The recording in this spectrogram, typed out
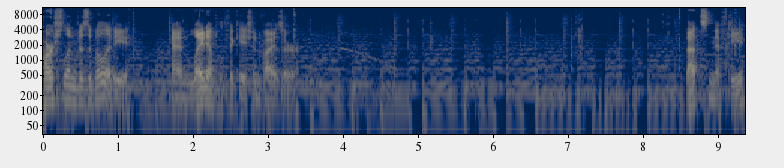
Partial invisibility, and light amplification visor. That's nifty.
